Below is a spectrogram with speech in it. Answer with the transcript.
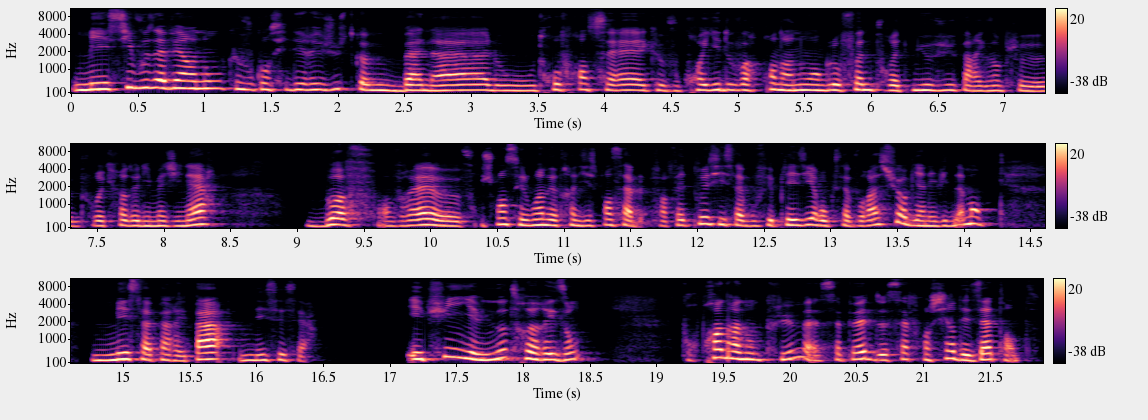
Mais si vous avez un nom que vous considérez juste comme banal ou trop français, que vous croyez devoir prendre un nom anglophone pour être mieux vu, par exemple, pour écrire de l'imaginaire, bof, en vrai, euh, franchement, c'est loin d'être indispensable. Enfin, faites-le si ça vous fait plaisir ou que ça vous rassure, bien évidemment. Mais ça paraît pas nécessaire. Et puis, il y a une autre raison. Pour prendre un nom de plume, ça peut être de s'affranchir des attentes.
